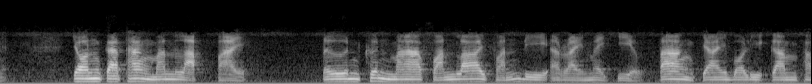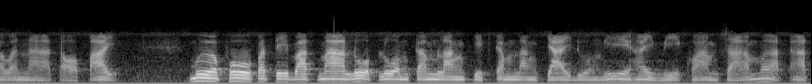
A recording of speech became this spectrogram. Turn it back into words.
นะจนกระทั่งมันหลับไป ตื่นขึ้นมาฝันร้ายฝันดีอะไรไม่เกี่ยว ตั้งใจบริกรรมภาวนาต่อไป เมื่อผู้ปฏิบัติมารวบรวมกำลังจิตกำลังใจดวงนี้ให้มีความสามารถอาจ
